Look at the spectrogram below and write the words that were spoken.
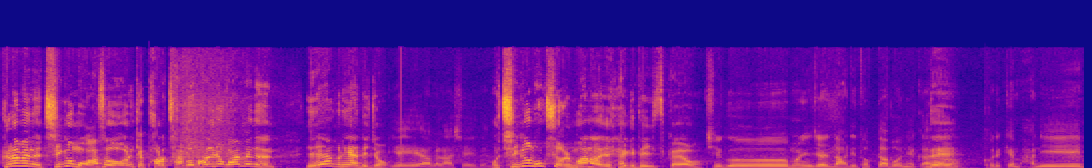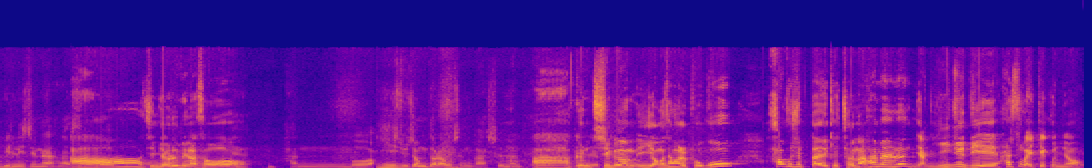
그러면은 지금 와서 이렇게 바로 작업하려고 하면은 예약을 해야 되죠. 예, 예약을 하셔야 됩니다. 어, 지금 혹시 얼마나 예약이 돼 있을까요? 지금은 이제 날이 덥다 보니까요. 네. 그렇게 많이 밀리지는 않았어요. 아, 지금 여름이라서? 한뭐 2주 정도라고 생각하시면 돼요. 아 그럼 지금 이 영상을 보고 하고 싶다 이렇게 전화하면은 약 2주 뒤에 할 수가 있겠군요.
